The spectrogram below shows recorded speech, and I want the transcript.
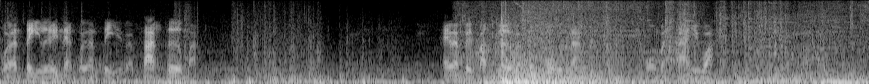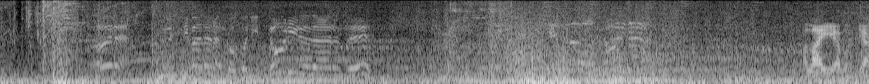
กดอันติเลยเนี่ยกดอันติแบบสร้างเพิ่มอะให้มันเป็นบังเกอร์แบบโคตรหนักโอ้มันหายว่ะอะไรอะเมื่อกี้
